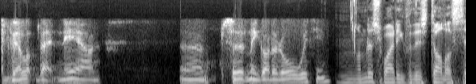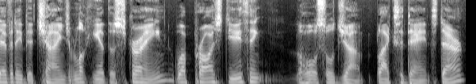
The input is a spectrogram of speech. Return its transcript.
developed that now. And, uh, certainly got it all with him. Mm, I'm just waiting for this dollar seventy to change. I'm looking at the screen. What price do you think the horse will jump? Black Sedans, Darren.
